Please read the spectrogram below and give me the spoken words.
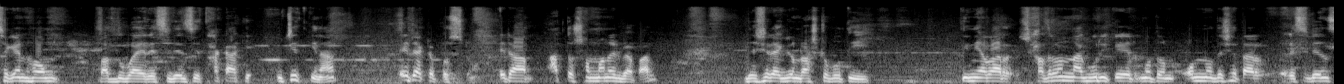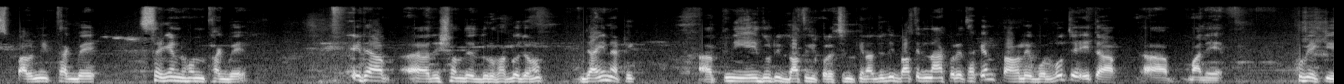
সেকেন্ড হোম বা দুবাই রেসিডেন্সি থাকা উচিত কিনা, এটা একটা প্রশ্ন। এটা আত্মসম্মানের ব্যাপার। দেশের একজন রাষ্ট্রপতি, তিনি আবার সাধারণ নাগরিকের মতন অন্য দেশে তার রেসিডেন্স পারমিট থাকবে সেকেন্ড হোম থাকবে। এটা নিঃসন্দেহে দুর্ভাগ্যজনক। জানি না ঠিক তিনি এই দুটি বাতিল করেছেন কিনা। যদি বাতিল না করে থাকেন, তাহলে বলব যে এটা মানে খুবই একটি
